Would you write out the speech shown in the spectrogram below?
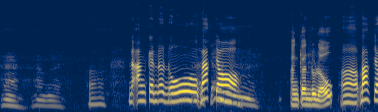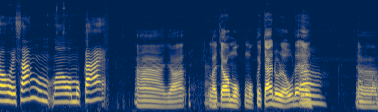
Ha ha về Ờ, nó ăn cái đồ đủ bác cho. ăn canh đu đủ Ờ, bác cho hồi sáng một, cái. À dạ. Là cho một một cái trái đu đủ để ăn. Ờ, à,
